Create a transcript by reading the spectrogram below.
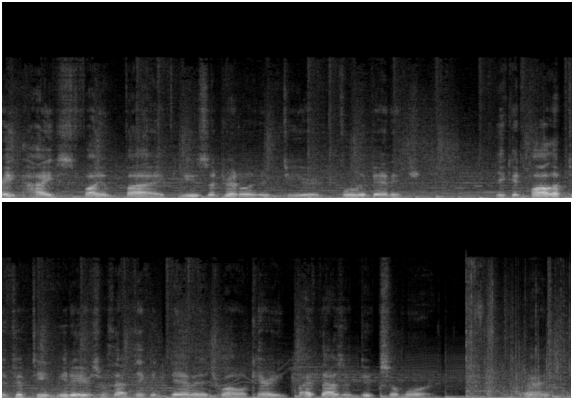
Great Heist, Volume 5. Use adrenaline to your full advantage. You can fall up to 15 meters without taking damage while carrying 5,000 dukes or more. Alright.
